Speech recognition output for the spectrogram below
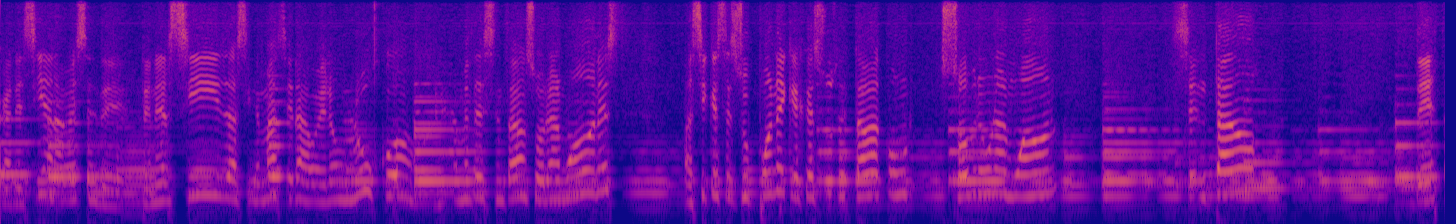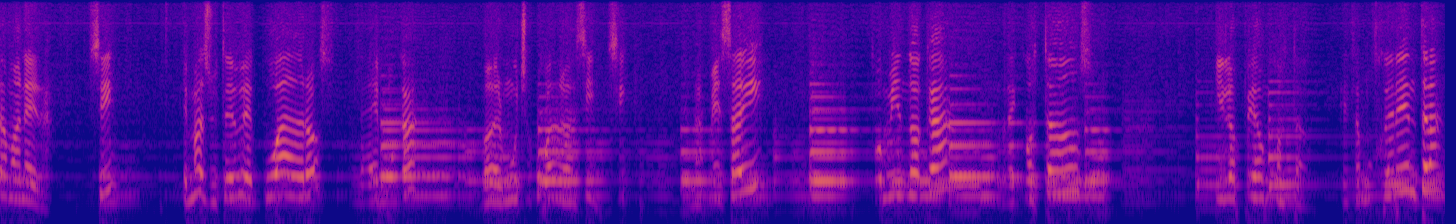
carecían a veces de tener sillas y demás, era, era un lujo, realmente se sentaban sobre almohadones, así que se supone que Jesús estaba con, sobre un almohadón sentado de esta manera, ¿sí? Es más, si usted ve cuadros en la época, va a haber muchos cuadros así, ¿sí? La mesa ahí, comiendo acá, recostados y los pies a un costado. Esta mujer entra,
